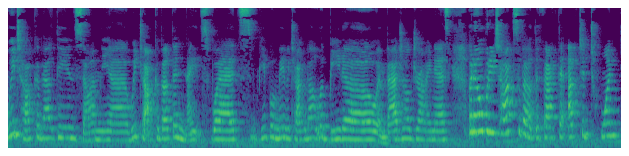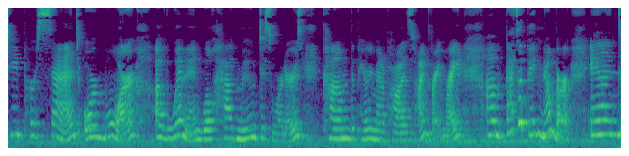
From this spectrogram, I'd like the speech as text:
We talk about the insomnia, we talk about the night sweats, people maybe talk about libido and vaginal dryness, but nobody talks about the fact that up to 20% or more of women will have mood disorders come the perimenopause timeframe, right? Um, that's a big number. And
